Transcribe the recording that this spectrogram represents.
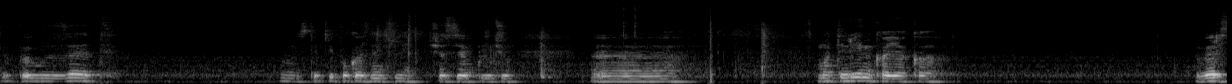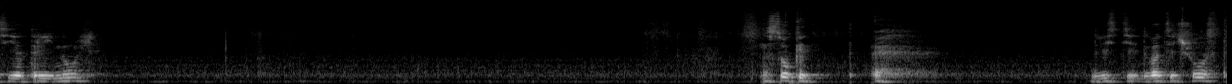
ЦПУ Z. Ось такі показники. Зараз я включу е- материнка, яка версія 3.0. Сокет е, 226.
